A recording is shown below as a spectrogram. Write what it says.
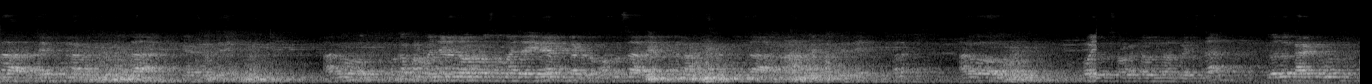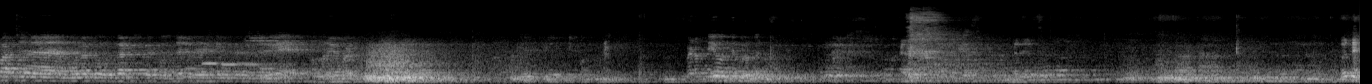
ಸಹ ವೇದಿಕೆಗೆ ಆಗಮಿಸಬೇಕು ಅಂತ ಹಾಗೂ ಒಕ್ಕಪ್ಪ ಮಂಜಣ್ಣನವರು ಸಮಾಜ ಹಿರಿಯ ಮುಖಂಡರು, ಅವರು ಸಹ ಅಂತ ನಾನು ಕೇಳ್ಕೊಳ್ತೀನಿ ಹಾಗೂ ಹೋಗಿ ಸ್ವಾಗತವನ್ನು ಬಯಸ್ತಾ ಈ ಒಂದು ಕಾರ್ಯಕ್ರಮ ಪುಷ್ಪಾರ್ಚನೆ ಮೂಲಕ ಉದ್ಘಾಟಿಸಬೇಕು ಅಂತೇಳಿ ವೇದಿಕೆ ಮುಖಂಡರಿಗೆ ಮೇಡಮ್, ನೀವು ಒಂದಿಬ್ರು ಬನ್ನಿ. ಬನ್ನಿ.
